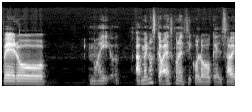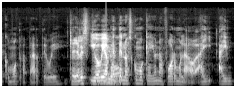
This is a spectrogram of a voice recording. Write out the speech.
pero no hay a menos que vayas con el psicólogo que él sabe cómo tratarte güey Que él Y obviamente no es como que hay una fórmula, hay, hay,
